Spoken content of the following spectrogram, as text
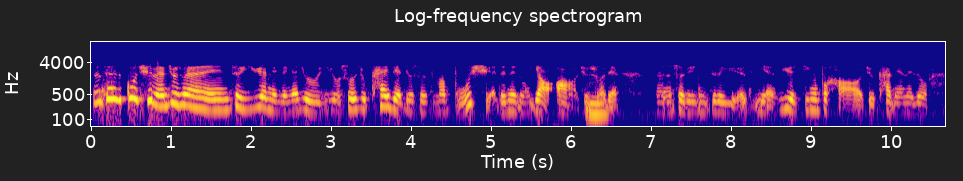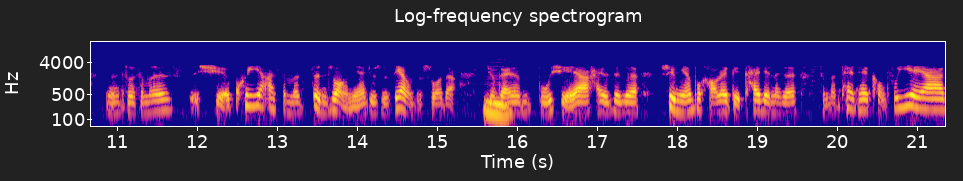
那，在过去呢，就在这医院里，人家就有时候就开点就是什么补血的那种药啊，就说的，嗯，说的你这个月月月经不好，就看见那种，嗯，说什么血亏呀、什么症状，人家就是这样子说的，就嗯该补血呀、还有这个睡眠不好了，给开点那个什么太太口服液呀、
